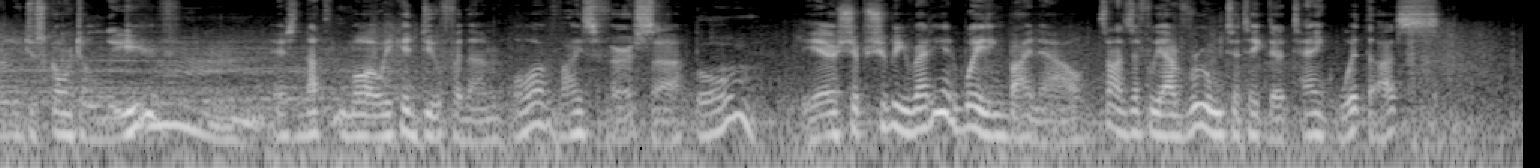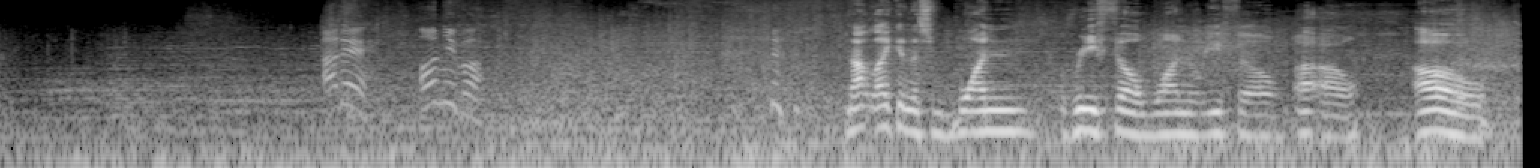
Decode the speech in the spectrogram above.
really just going to leave? There's nothing more we can do for them, or vice versa. Boom. The airship should be ready and waiting by now. It's not as if we have room to take their tank with us. Allez, on y va. Not like in this one refill, one refill. Uh-oh. Oh. On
